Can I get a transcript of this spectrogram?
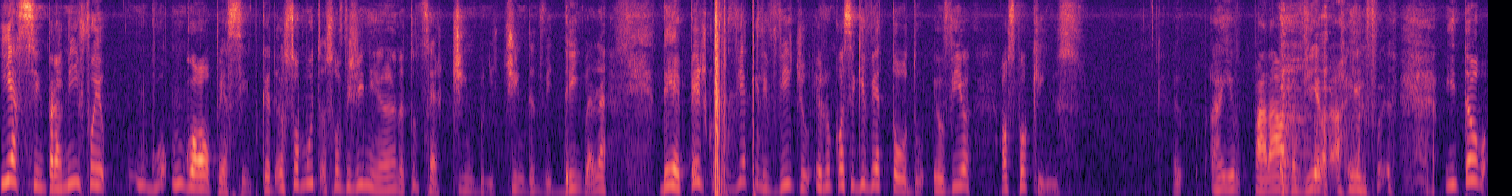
E assim, para mim foi um, um golpe, assim, porque eu sou muito, eu sou virginiana, tudo certinho, bonitinho, dentro do vidrinho, blá, blá. De repente, quando eu vi aquele vídeo, eu não consegui ver todo, eu via aos pouquinhos. Eu- aí eu parava, via. aí eu Então,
